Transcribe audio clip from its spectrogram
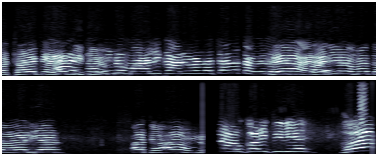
અઠવાડિયા પહેલા જ લીધી અમે. માલિક આર્યો ને ચાલે તમે લે અરે ને યાર અમાર દલાલ યાર. આ જ- આ અમને આવ કરી દીએ હા?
